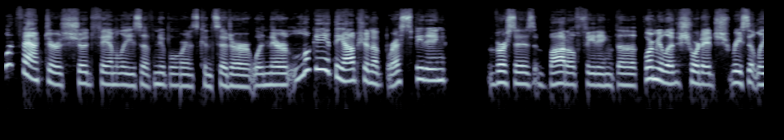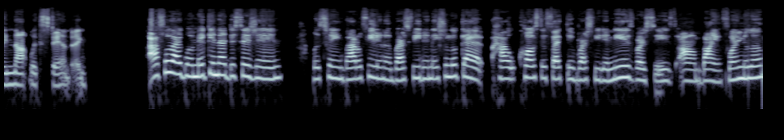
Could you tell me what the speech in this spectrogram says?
What factors should families of newborns consider when they're looking at the option of breastfeeding versus bottle feeding, the formula shortage recently notwithstanding? I feel like when making that decision between bottle feeding and breastfeeding, they should look at how cost effective breastfeeding is versus um, buying formula.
